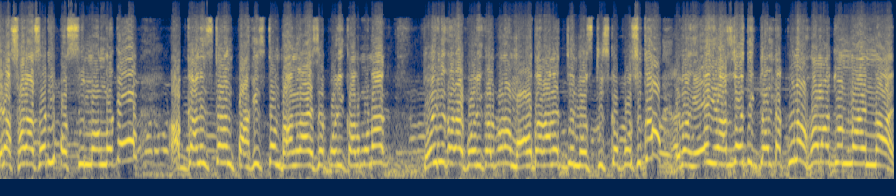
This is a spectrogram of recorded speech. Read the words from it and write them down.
এরা সরাসরি পশ্চিমবঙ্গকে, আফগানিস্তান, পাকিস্তান, বাংলাদেশের পরিকল্পনা, তৈরি পরিকল্পনা মস্তিষ্ক এবং এই রাজনৈতিক দলটা কোনো সমাজ উন্নয়ন নয়।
